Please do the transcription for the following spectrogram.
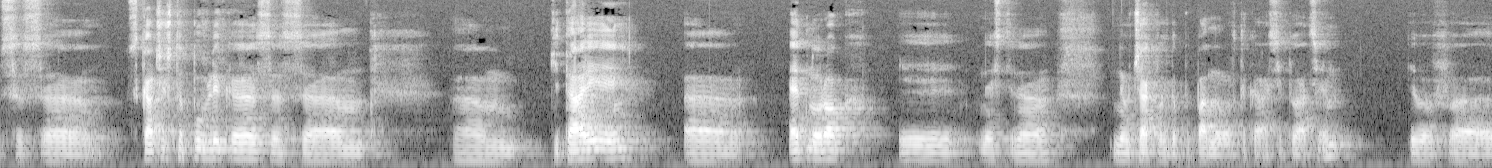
с скачаща публика, с а, а, китари, а, етнорок и наистина не очаквах да попадна в такава ситуация и в а,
